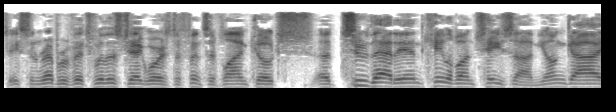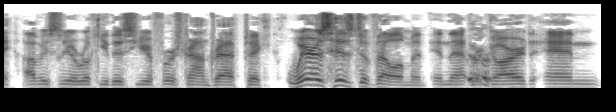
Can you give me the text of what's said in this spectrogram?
Jason Rebrovich with us, Jaguars defensive line coach. Uh, to that end, K'Lavon Chaisson, young guy, obviously a rookie this year, first round draft pick. Where is his development in that sure. regard? And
